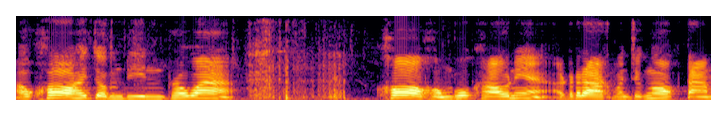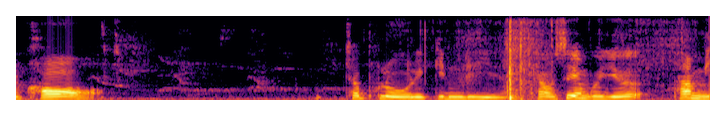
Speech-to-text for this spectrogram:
เอาข้อให้จมดิน เพราะว่าข้อของพวกเขาเนี่ย รากมันจะงอกตามข้อชะพลูนี่กินดีแคลเซียมก็เยอะถ้ามี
